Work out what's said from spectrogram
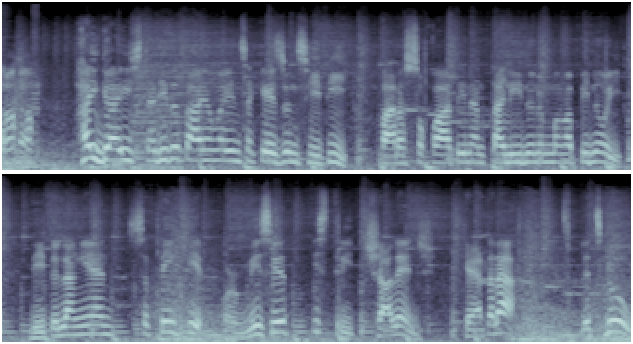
Hi guys! Nandito tayo ngayon sa Quezon City para sukatin ang talino ng mga Pinoy. Dito lang yan sa Take It or Miss It Street Challenge. Kaya tara, let's go!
